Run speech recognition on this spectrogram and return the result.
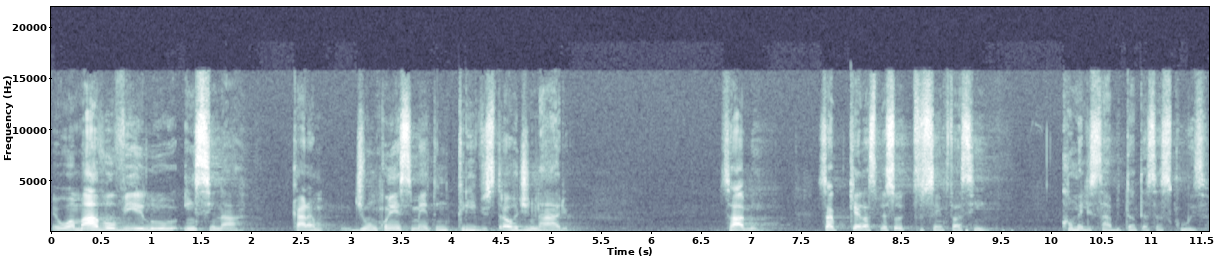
eu amava ouvi-lo ensinar. Cara de um conhecimento incrível, extraordinário. Sabe? Sabe aquelas pessoas que tu sempre fala assim, como ele sabe tantas essas coisas?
